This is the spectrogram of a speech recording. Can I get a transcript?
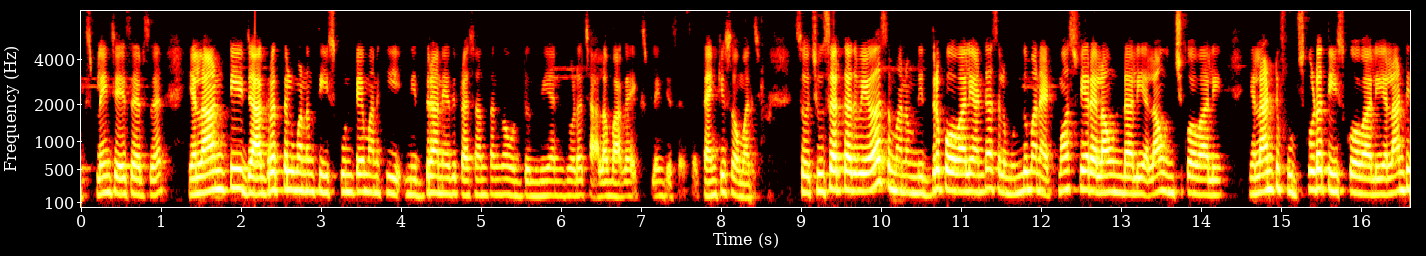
ఎక్స్ప్లెయిన్ చేశారు సార్. ఎలాంటి జాగ్రత్తలు మనం తీసుకుంటే మనకి నిద్ర అనేది ప్రశాంతంగా ఉంటుంది అని కూడా చాలా బాగా ఎక్స్ప్లెయిన్ చేశారు sir. Thank you so much. So చూసారు కదా వ్యూవర్స్ మనం నిద్రపోవాలి అంటే అసలు ముందు మన అట్మాస్ఫియర్ ఎలా ఉండాలి ఎలా ఉంచుకోవాలి ఎలాంటి ఫుడ్స్ కూడా తీసుకోవాలి ఎలాంటి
